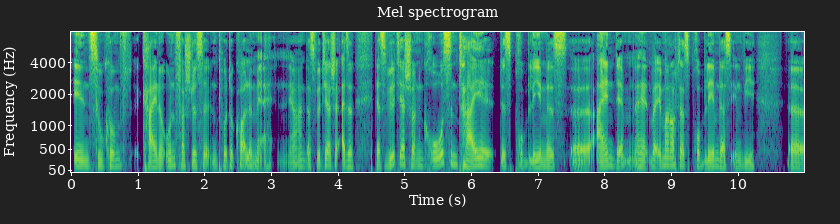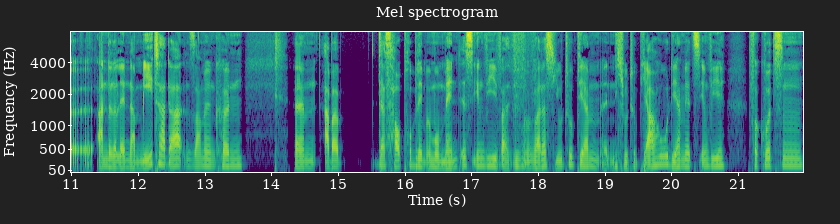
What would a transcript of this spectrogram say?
in Zukunft keine unverschlüsselten Protokolle mehr hätten, ja. Das wird ja, also das wird ja schon einen großen Teil des Problems äh, eindämmen. Dann hätten wir immer noch das Problem, dass irgendwie äh, andere Länder Metadaten sammeln können. Ähm, aber das Hauptproblem im Moment ist irgendwie, war, wie war das YouTube? Die haben, äh, nicht YouTube, Yahoo, die haben jetzt irgendwie vor kurzem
